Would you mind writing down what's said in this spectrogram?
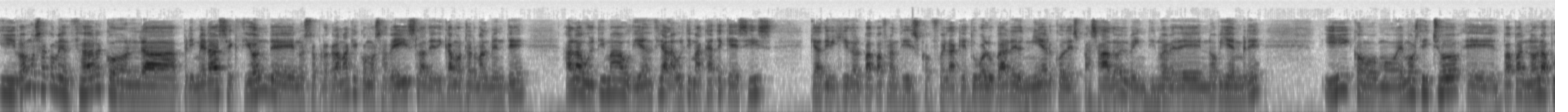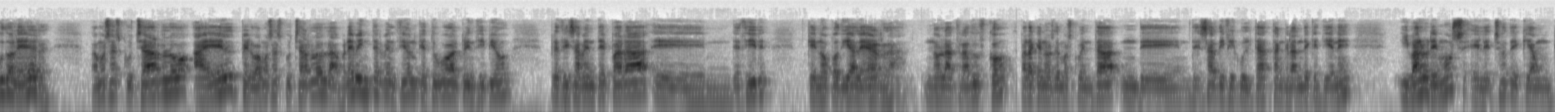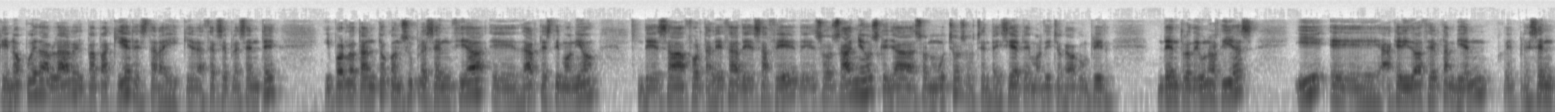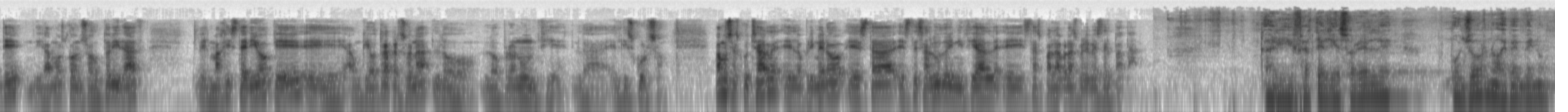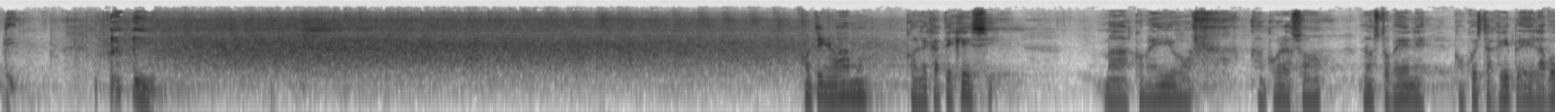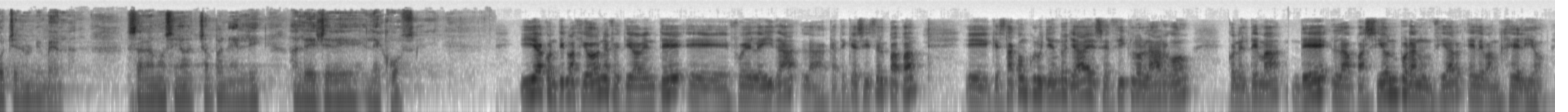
Y vamos a comenzar con la primera sección de nuestro programa que como sabéis la dedicamos normalmente a la última audiencia, a la última catequesis que ha dirigido el Papa Francisco. Fue la que tuvo lugar el miércoles pasado, el 29 de noviembre, y como hemos dicho, eh, el Papa no la pudo leer. Vamos a escucharlo a él, pero vamos a escucharlo la breve intervención que tuvo al principio precisamente para eh, decir que no podía leerla. No la traduzco para que nos demos cuenta de, esa dificultad tan grande que tiene y valoremos el hecho de que aunque no pueda hablar, el Papa quiere estar ahí, quiere hacerse presente y por lo tanto con su presencia eh, dar testimonio de esa fortaleza, de esa fe, de esos años, que ya son muchos, 87 hemos dicho que va a cumplir dentro de unos días, y eh, ha querido hacer también eh, presente, digamos, con su autoridad, el magisterio que, eh, aunque otra persona lo, pronuncie, el discurso. Vamos a escuchar lo primero esta, este saludo inicial, estas palabras breves del Papa. Cari fratelli e sorelle, buongiorno e benvenuti. Continuiamo con le catechesi, ma come io ancora so, non sto bene con questa gripe e la voce non è bella, sarà Monsignor Ciampanelli a leggere le cose. Y a continuación, efectivamente, eh, fue leída la catequesis del Papa, eh, que está concluyendo ya ese ciclo largo con el tema de la pasión por anunciar el Evangelio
